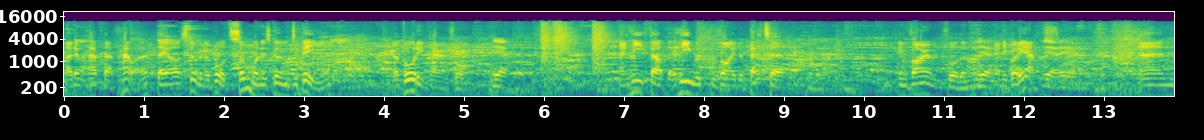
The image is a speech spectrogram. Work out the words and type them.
I don't have that power. They are still going to board. Someone is going to be a boarding parent for them. Yeah. And he felt that he would provide a better environment for them than Yeah. anybody else. Yeah. Yeah. And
